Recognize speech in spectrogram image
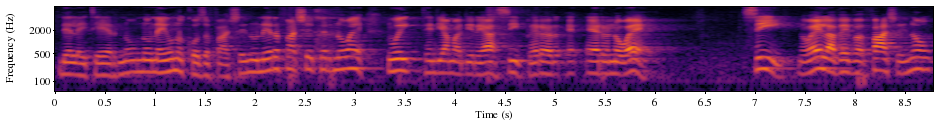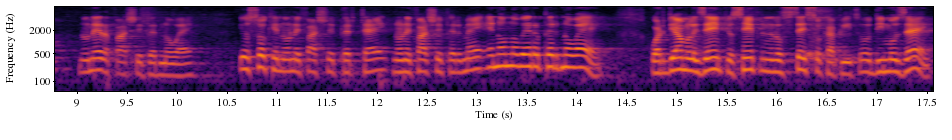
dell'Eterno, non è una cosa facile, non era facile per Noè. Noi tendiamo a dire, ah sì, per, era Noè. Sì, Noè l'aveva facile, no, non era facile per Noè. Io so che non è facile per te, non è facile per me e non lo era per Noè. Guardiamo l'esempio sempre nello stesso capitolo di Mosè,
